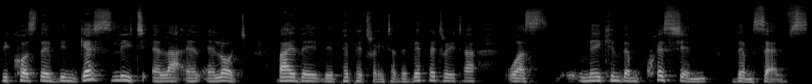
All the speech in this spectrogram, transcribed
because they've been gaslit a, lot, a, a lot by the, the perpetrator. The perpetrator was making them question themselves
